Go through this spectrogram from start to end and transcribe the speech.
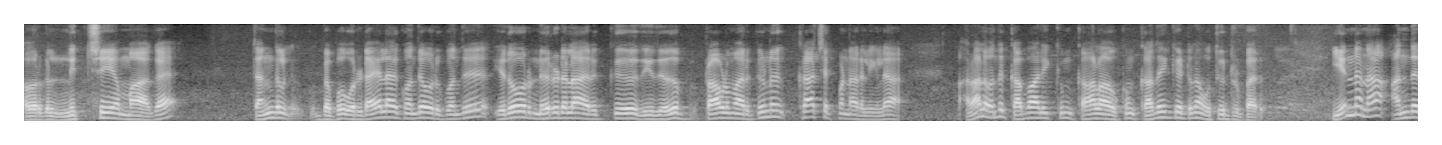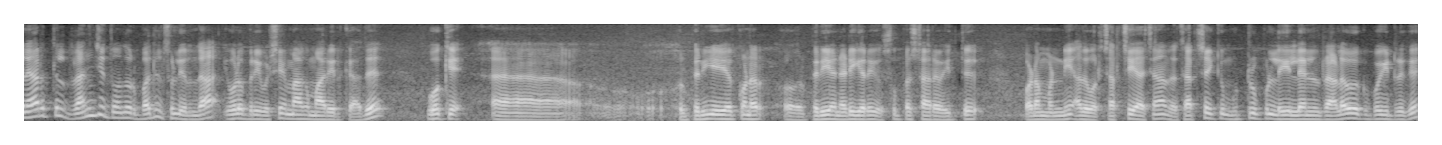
அவர்கள் நிச்சயமாக தங்கள் இப்போ ஒரு டயலாக் வந்து அவருக்கு வந்து ஏதோ ஒரு நெருடலாக இருக்குது இது ஏதோ ப்ராப்ளமாக இருக்குதுன்னு கிராஸ் செக் பண்ணார் இல்லைங்களா? அதனால் வந்து கபாலிக்கும் காலாவுக்கும் கதை கேட்டு தான் ஒத்துக்கிட்டு இருப்பார். என்னன்னா அந்த நேரத்தில் ரஞ்சித் வந்து ஒரு பதில் சொல்லியிருந்தா இவ்வளோ பெரிய விஷயமாக மாறி இருக்காது. ஓகே ஒரு பெரிய இயக்குனர் ஒரு பெரிய நடிகரை சூப்பர் ஸ்டாரை வைத்து படம் பண்ணி அது ஒரு சர்ச்சையாச்சுன்னா அந்த சர்ச்சைக்கு முற்றுப்புள்ளி இல்லைன்ற அளவுக்கு போயிட்டுருக்கு.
